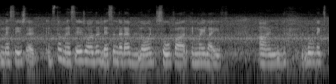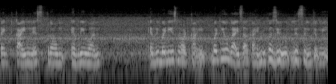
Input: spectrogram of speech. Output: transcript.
message that it's the message or the lesson that i've learned so far in my life. And don't expect kindness from everyone. Everybody is not kind but you guys are kind because you listen to me.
